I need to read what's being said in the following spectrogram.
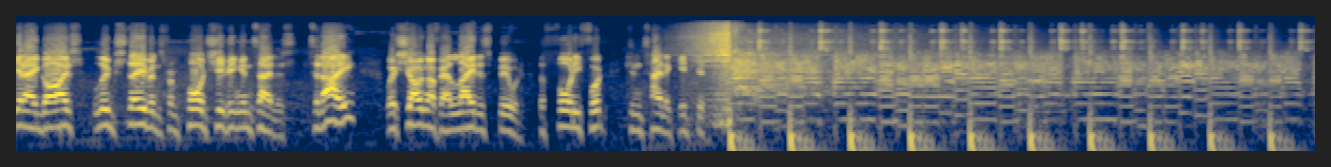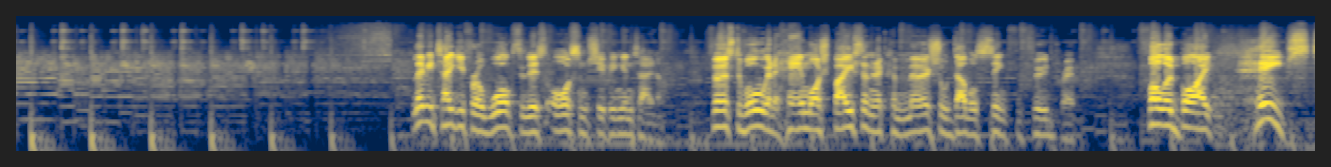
G'day guys, Luke Stevens from Port Shipping Containers. Today, we're showing off our latest build, the 40 foot container kitchen. Let me take you for a walk through this awesome shipping container. First of all, we've got a hand wash basin and a commercial double sink for food prep, followed by heaps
